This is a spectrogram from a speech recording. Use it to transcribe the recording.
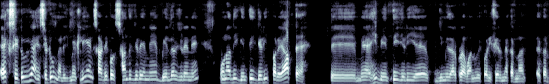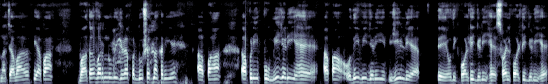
ਐਕਸੀਟੂ ਜਾਂ ਇੰਸਟੀਟਿਊਟ ਮੈਨੇਜਮੈਂਟ ਲਈ। ਐਂਡ ਸਾਡੇ ਕੋਲ ਸੰਦ ਜਿਹੜੇ ਨੇ, ਬੇਲਰ ਜਿਹੜੇ ਨੇ, ਉਹਨਾਂ ਦੀ ਗਿਣਤੀ ਜਿਹੜੀ ਪਰਿਆਪਤ ਹੈ। ਤੇ ਮੈਂ ਇਹੀ ਬੇਨਤੀ ਜਿਹੜੀ ਹੈ, ਜ਼ਿਮੀਦਾਰ ਭਰਾਵਾਂ ਨੂੰ ਇੱਕ ਵਾਰੀ ਫਿਰ ਮੈਂ ਕਰਨਾ ਕਰਨਾ ਚਾਹਾਂਗਾ ਕਿ ਆਪਾਂ ਵਾਤਾਵਰਨ ਨੂੰ ਵੀ ਜਿਹੜਾ ਪ੍ਰਦੂਸ਼ਿਤ ਨਾ ਕਰੀਏ, ਆਪਾਂ ਆਪਣੀ ਭੂਮੀ ਜਿਹੜੀ ਹੈ, ਆਪਾਂ ਉਹਦੀ ਵੀ ਜਿਹੜੀ ਯੀਲਡ ਹੈ ਤੇ ਉਹਦੀ ਕੁਆਲਿਟੀ ਜਿਹੜੀ ਹੈ ਸੋਇਲ ਕੁਆਲਿਟੀ ਜਿਹੜੀ ਹੈ,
